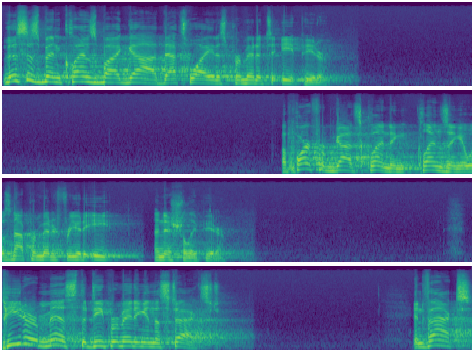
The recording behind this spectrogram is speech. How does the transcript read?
This has been cleansed by God. That's why it is permitted to eat, Peter. Apart from God's cleansing, cleansing, it was not permitted for you to eat initially, Peter. Peter missed the deeper meaning in this text. In fact,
